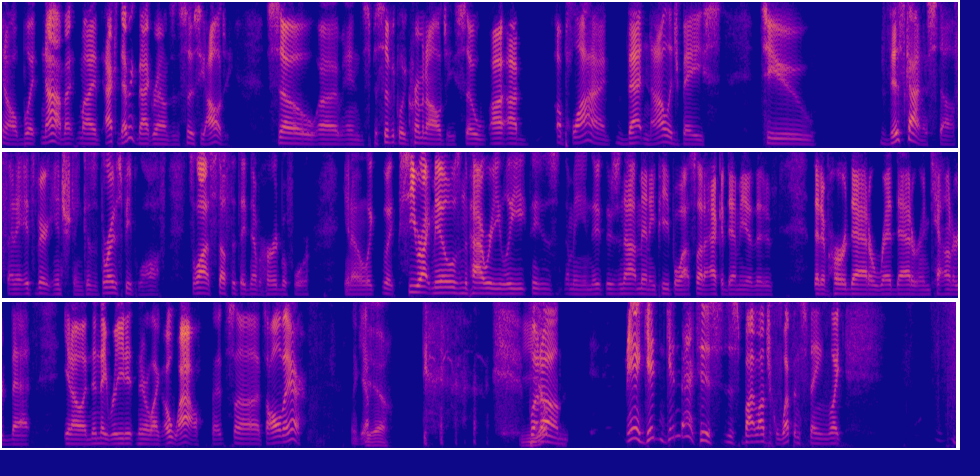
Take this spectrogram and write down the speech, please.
you know, but nah, my, my academic background is in sociology. So, uh, and specifically criminology. So I, I apply that knowledge base to this kind of stuff. And it's very interesting because it throws people off. It's a lot of stuff that they've never heard before. You know like like c. Wright mills and the power elite is i mean there, there's not many people outside of academia that have that have heard that or read that or encountered that you know and then they read it and they're like oh wow. It's uh it's all there. Like yeah. Yeah. but Yep. um man getting getting back to this this biological weapons thing like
